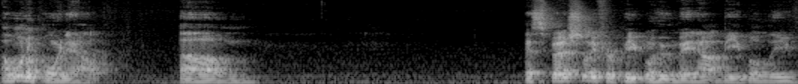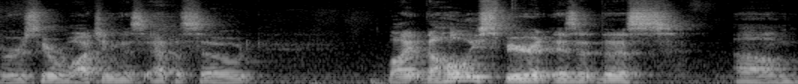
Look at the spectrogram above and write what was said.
I want to point out, um, especially for people who may not be believers who are watching this episode, like the Holy Spirit isn't this, um,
